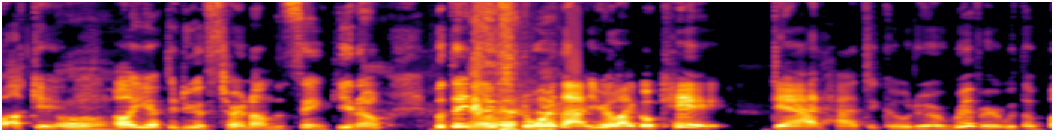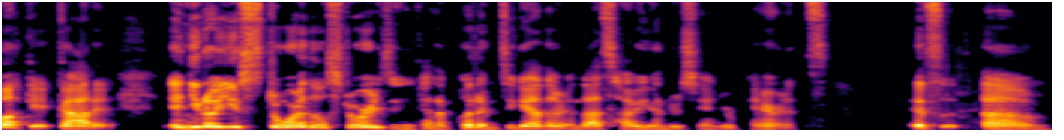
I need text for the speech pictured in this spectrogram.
bucket. Oh, All you have to do is turn on the sink, you know." But then you oh store that. You're like, "Okay, Dad had to go to a river with a bucket. Got it." and you know you store those stories and you kind of put them together and that's how you understand your parents it's um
